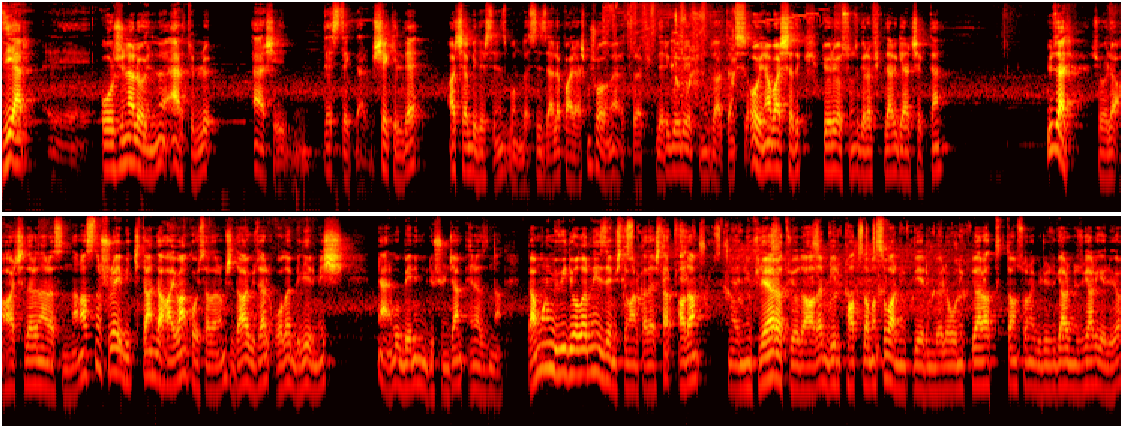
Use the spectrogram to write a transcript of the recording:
diğer e, orijinal oyununu her türlü her şeyi destekler bir şekilde açabilirsiniz. Bunu da sizlerle paylaşmış olalım. Evet grafikleri görüyorsunuz zaten. Oyuna başladık. Görüyorsunuz grafikler gerçekten güzel. Şöyle ağaçların arasından. Aslında şuraya bir iki tane de hayvan koysalarmış daha güzel olabilirmiş. Yani bu benim düşüncem en azından. Ben bunun bir videolarını izlemiştim arkadaşlar. Adam yani nükleer atıyor dağda. Bir patlaması var nükleerin böyle. O nükleer attıktan sonra bir rüzgar müzgar geliyor.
